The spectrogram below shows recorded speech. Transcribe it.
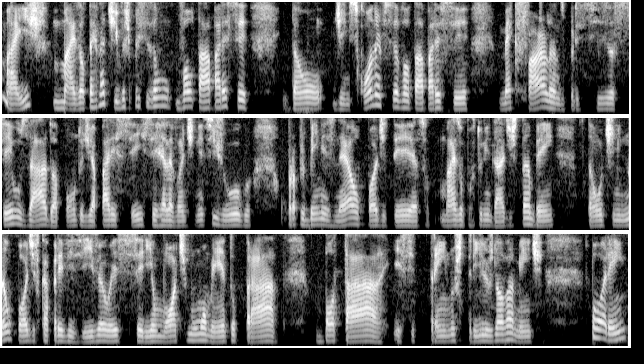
mas mais alternativas precisam voltar a aparecer. Então, James Conner precisa voltar a aparecer, McFarland precisa ser usado a ponto de aparecer e ser relevante nesse jogo. O próprio Ben Snell pode ter essa, mais oportunidades também. Então o time não pode ficar previsível. Esse seria um ótimo momento para botar esse trem nos trilhos novamente. Porém,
